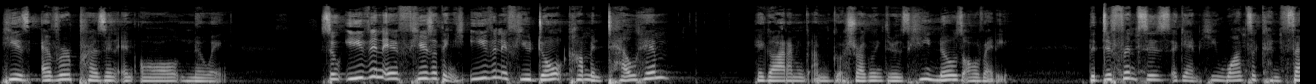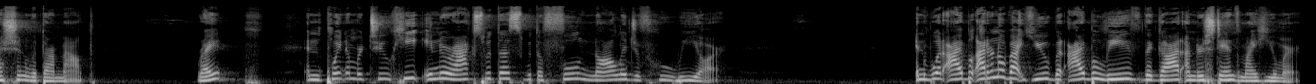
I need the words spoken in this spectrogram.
He is ever present and all knowing. So even if, here's the thing, even if you don't come and tell Him, hey God, I'm, I'm struggling through this, He knows already. The difference is, again, He wants a confession with our mouth, right? And point number two, He interacts with us with a full knowledge of who we are. And what I, I don't know about you, but I believe that God understands my humor.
